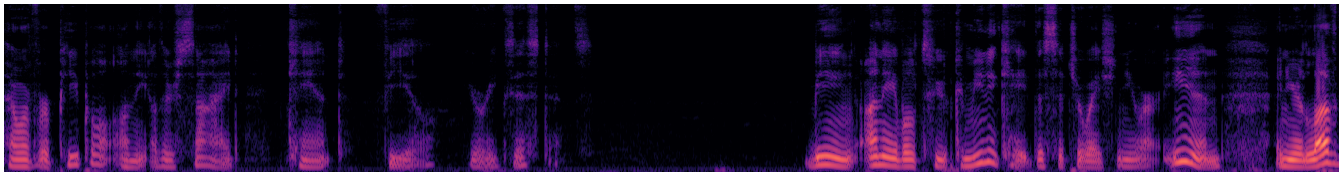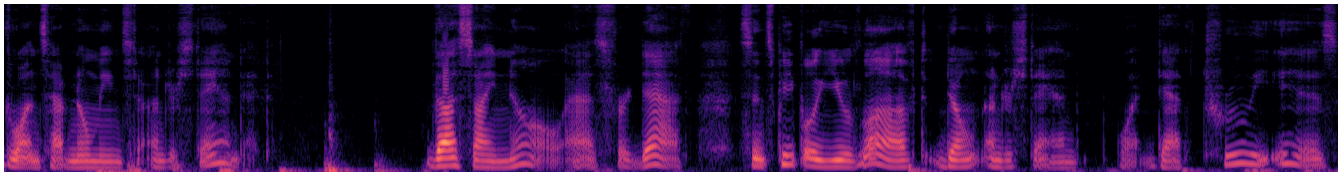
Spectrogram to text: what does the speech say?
however, people on the other side can't feel your existence. Being unable to communicate the situation you are in, and your loved ones have no means to understand it. Thus I know, as for death, since people you loved don't understand what death truly is,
